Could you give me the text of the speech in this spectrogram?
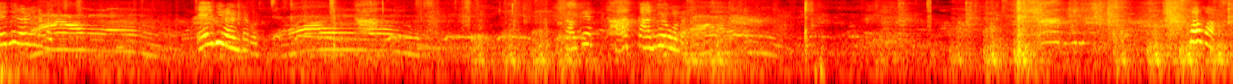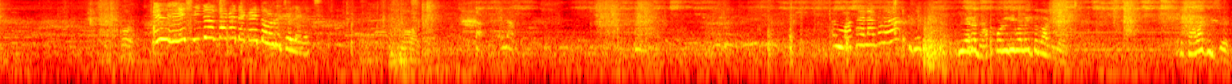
এই বিড়ালটা করছে এই বিড়ালটা করছে কালকে হাত কাটবে মনে হয়। বাবা এই এই বিড়ালটাকে দেখাই দৌড়ে চলে গেছে। মাথায় লাগল? তুই এটা ধাপ করলি বলেই তো লাগবে সারা কিসের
